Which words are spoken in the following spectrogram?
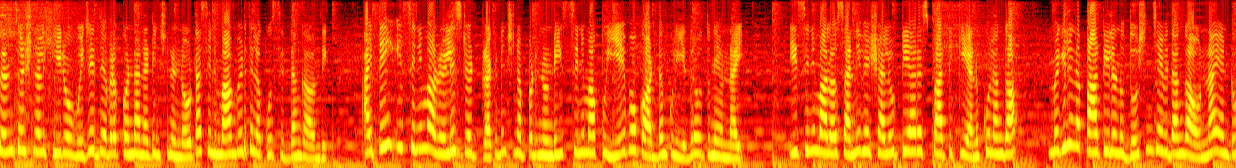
sensational hero Vijay Devarakonda నటించిన నోటా సినిమా విడుదలకు సిద్ధంగా ఉంది. అయితే ఈ సినిమా రిలీజ్ డేట్ ప్రకటించినప్పటి నుండి సినిమాకు ఏవో ఒక అడ్డంకులు ఎదురవుతూనే ఉన్నాయి. ఈ సినిమాలో సన్నివేశాలు టీఆర్ఎస్ పార్టీకి అనుకూలంగా మిగిలిన పార్టీలను దూషించే విధంగా ఉన్నాయంటూ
